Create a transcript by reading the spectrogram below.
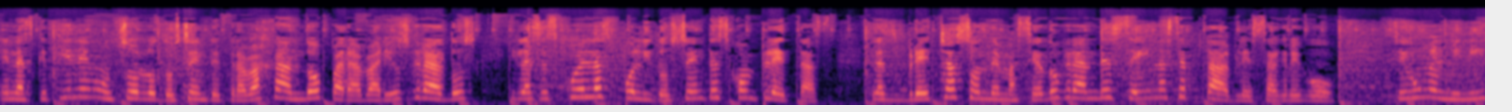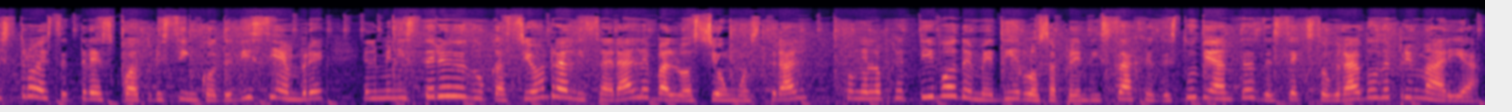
en las que tienen un solo docente trabajando para varios grados, y las escuelas polidocentes completas. Las brechas son demasiado grandes e inaceptables, agregó. Según el ministro, este 3, 4 y 5 de diciembre, el Ministerio de Educación realizará la evaluación muestral con el objetivo de medir los aprendizajes de estudiantes de sexto grado de primaria.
